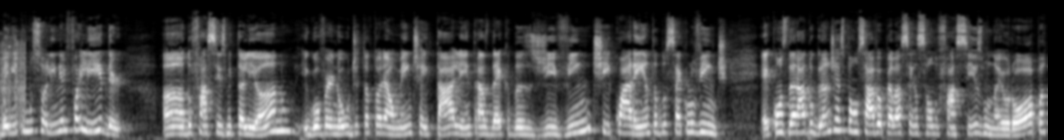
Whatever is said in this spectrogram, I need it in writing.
Benito Mussolini ele foi líder uh, do fascismo italiano e governou ditatorialmente a Itália entre as décadas de 20 e 40 do século 20. É considerado o grande responsável pela ascensão do fascismo na Europa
